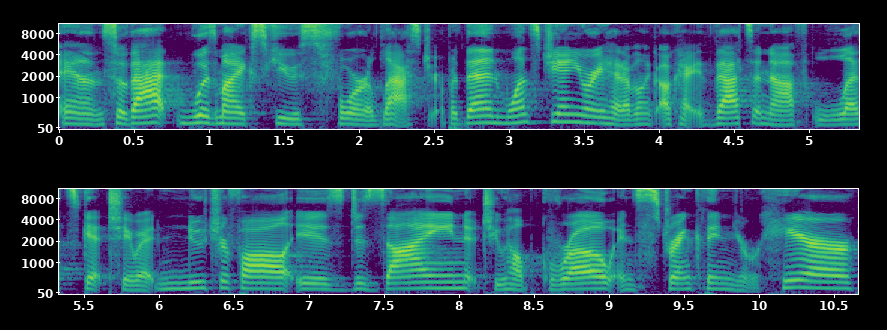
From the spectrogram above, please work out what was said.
And so that was my excuse for last year. But then once January hit, I'm like, okay, that's enough. Let's get to it. Nutrafol is designed to help grow and strengthen your hair.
